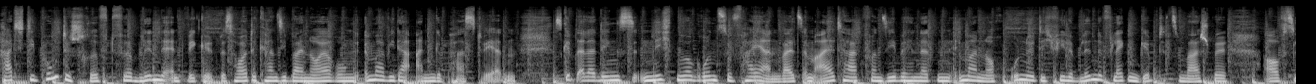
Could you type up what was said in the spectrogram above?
hat die Punkteschrift für Blinde entwickelt. Bis heute kann sie bei Neuerungen immer wieder angepasst werden. Es gibt allerdings nicht nur Grund zu feiern, weil es im Alltag von Sehbehinderten immer noch unnötig viele blinde Flecken gibt, zum Beispiel aufs,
